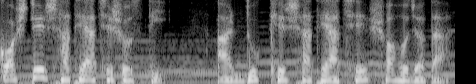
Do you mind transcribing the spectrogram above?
কষ্টের সাথে আছে স্বস্তি, আর দুঃখের সাথে আছে সহজতা।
